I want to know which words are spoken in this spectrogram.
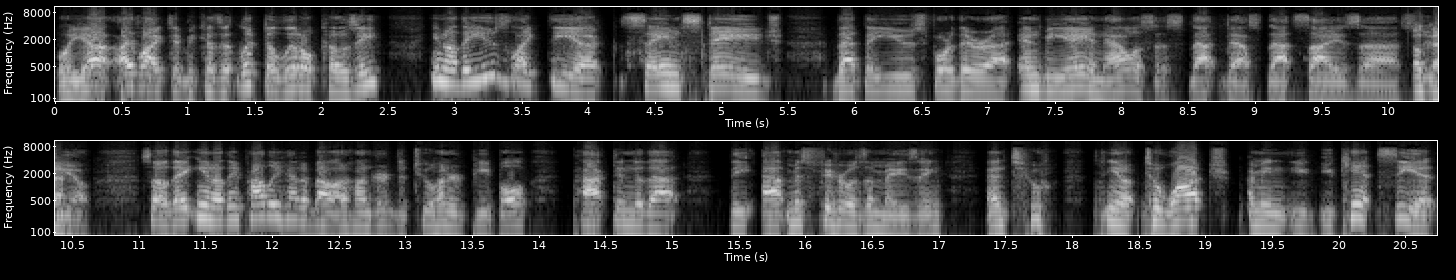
Well, yeah, I liked it because it looked a little cozy. You know, they used like the uh, same stage that they use for their uh, NBA analysis. That desk, that size uh, studio. Okay. So they, you know, they probably had about 100 to 200 people packed into that. The atmosphere was amazing, and to, you know, to watch. I mean, you you can't see it,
